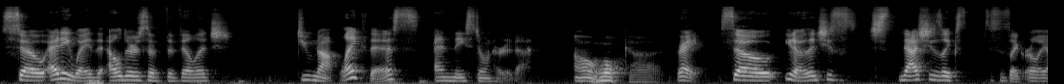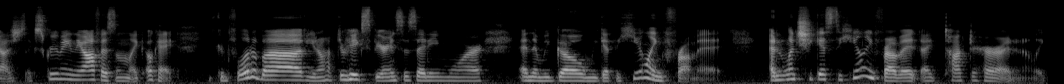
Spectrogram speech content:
so anyway the elders of the village do not like this and they stone her to death Oh, Oh. God. Right. So, you know, then she's now she's like, this is like early on. She's like screaming in the office. And like, okay, you can float above. You don't have to re experience this anymore. And then we go and we get the healing from it. And once she gets the healing from it, I talked to her, I don't know, like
